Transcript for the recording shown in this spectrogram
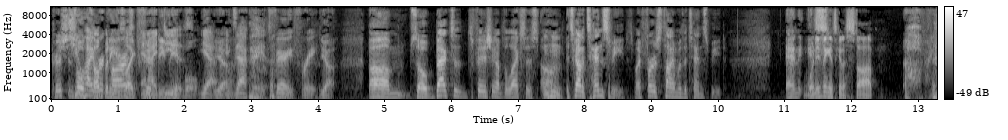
Christian's whole company is like and 50 people. Yeah, Yeah. exactly. It's very free. Yeah. Um, so back to finishing up the Lexus. Um, Mm-hmm. It's got a 10 speed. It's my first time with a 10 speed. And When do you think it's going to stop? Oh my god,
